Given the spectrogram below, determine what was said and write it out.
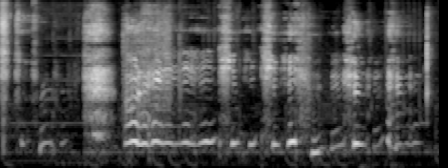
우리.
